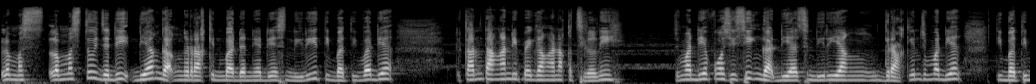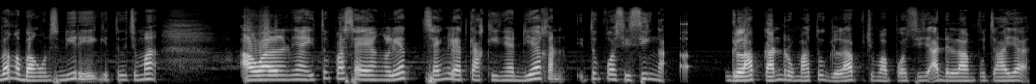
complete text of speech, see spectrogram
Lemes lemes tuh jadi dia nggak ngerakin badannya dia sendiri tiba-tiba dia kan tangan dipegang anak kecil nih. Cuma dia posisi nggak dia sendiri yang gerakin cuma dia tiba-tiba ngebangun sendiri gitu. Cuma awalnya itu pas saya ngeliat saya ngeliat kakinya dia kan itu posisi nggak gelap kan rumah tuh gelap. Cuma posisi ada lampu cahaya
